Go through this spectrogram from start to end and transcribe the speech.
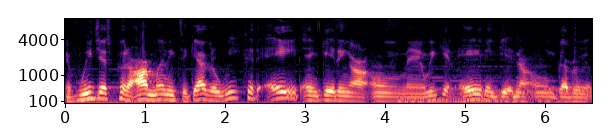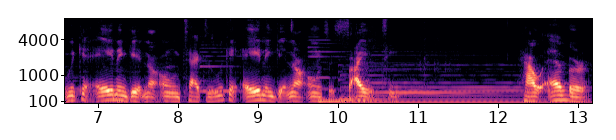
if we just put our money together, we could aid in getting our own land. We can aid in getting our own government. We can aid in getting our own taxes. We can aid in getting our own society. However,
